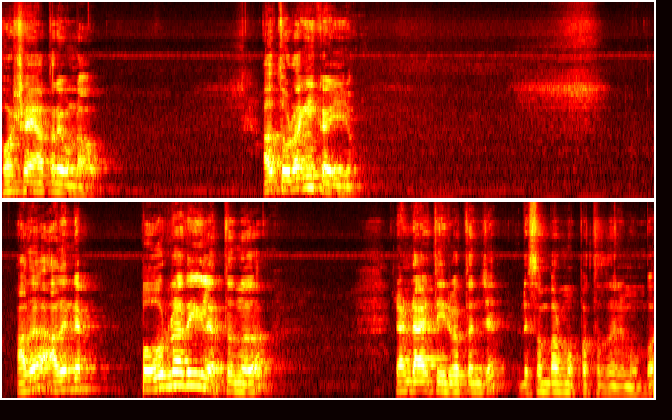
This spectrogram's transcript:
ഘോഷയാത്ര ഉണ്ടാവും അത് തുടങ്ങിക്കഴിഞ്ഞു. അത് അതിന്റെ പൂർണതയിലെത്തുന്നത് രണ്ടായിരത്തി ഇരുപത്തഞ്ച് ഡിസംബർ മുപ്പത്തൊന്നിന് മുമ്പ്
